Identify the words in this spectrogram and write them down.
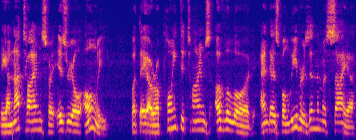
They are not times for Israel only, but they are appointed times of the Lord, and as believers in the Messiah,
